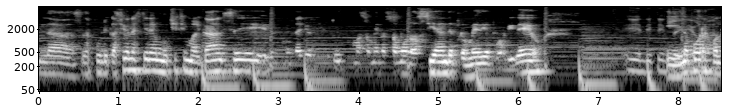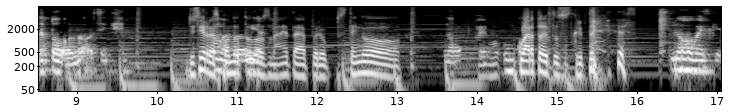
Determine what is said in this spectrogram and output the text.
las, las, publicaciones tienen muchísimo alcance, los comentarios de YouTube más o menos somos los 100 de promedio por video y, no puedo responder todo, ¿no? Así que... Yo sí respondo todos, la neta, pero pues tengo no, un cuarto de tus suscriptores. No, es que,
